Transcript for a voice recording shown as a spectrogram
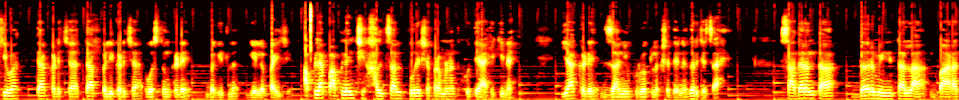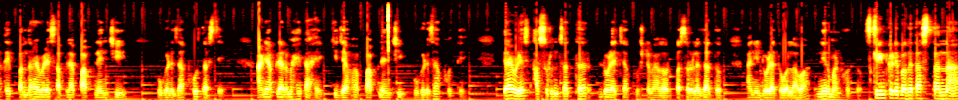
किंवा त्याकडच्या त्या पलीकडच्या वस्तूंकडे बघितलं गेलं पाहिजे. आपल्या पापण्यांची हालचाल पुरेशा प्रमाणात होते आहे की नाही याकडे जाणीवपूर्वक लक्ष देणं गरजेचं आहे. साधारणतः दर मिनिटाला बारा ते पंधरा वेळेस आपल्या पापण्यांची उघडझाप होत असते. आणि आपल्याला माहीत आहे की जेव्हा पापण्यांची उघडझाप होते त्यावेळेस अश्रूंचा थर डोळ्याच्या पृष्ठभागावर पसरला जातो आणि डोळ्यात ओलावा निर्माण होतो. स्क्रीनकडे बघत असताना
